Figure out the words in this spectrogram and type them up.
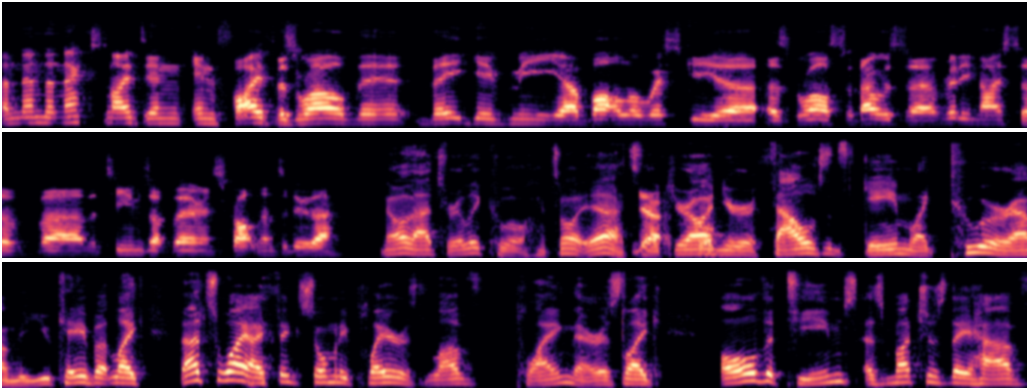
And then the next night in in Fife as well, they they gave me a bottle of whiskey uh, as well. So that was uh, really nice of uh, the teams up there in Scotland to do that. No, that's really cool. It's all yeah. It's yeah, like you're cool. on your thousandth game like tour around the UK, but like that's why I think so many players love playing there. Is like all the teams, as much as they have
